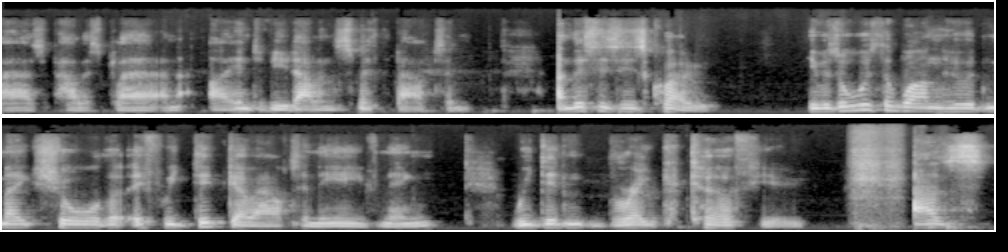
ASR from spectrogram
as a Palace player, and I interviewed Alan Smith about him, and this is his quote. He was always the one who would make sure that if we did go out in the evening, we didn't break curfew. As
